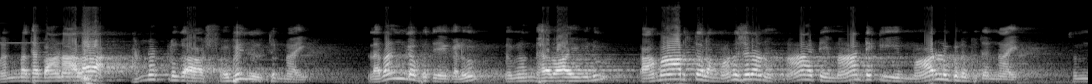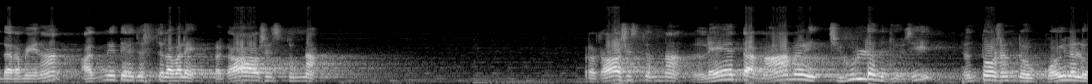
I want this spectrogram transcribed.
మన్మథ బాణాలా అన్నట్లుగా శోభిల్లుతున్నాయి. లవంగపు తీగలు సుగంధవాయువులు కామార్తుల మనుషులను నాటి మాటికి మారులు గొలుపుతున్నాయి సుందరమైన అగ్నితేజస్సుల వలె ప్రకాశిస్తున్న ప్రకాశిస్తున్న లేత మామిడి చిగుళ్ళను చూసి సంతోషంతో కోయిలలు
